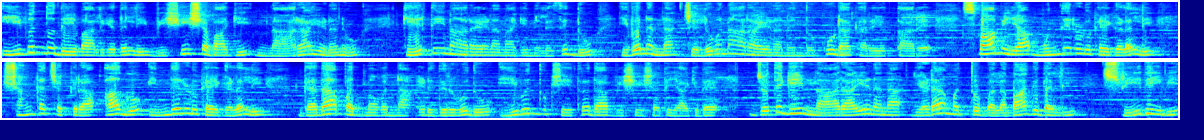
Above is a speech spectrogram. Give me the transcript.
ಈ ಒಂದು ದೇವಾಲಯದಲ್ಲಿ ವಿಶೇಷವಾಗಿ ನಾರಾಯಣನು ಕೀರ್ತಿನಾರಾಯಣನಾಗಿ ನೆಲೆಸಿದ್ದು ಇವನನ್ನ ಚೆಲುವನಾರಾಯಣನೆಂದು ಕೂಡ ಕರೆಯುತ್ತಾರೆ. ಸ್ವಾಮಿಯ ಮುಂದೆರಡು ಕೈಗಳಲ್ಲಿ ಶಂಖಚಕ್ರ ಹಾಗೂ ಹಿಂದೆರಡು ಕೈಗಳಲ್ಲಿ ಗದಾ ಪದ್ಮವನ್ನ ಹಿಡಿದಿರುವುದು ಈ ಒಂದು ಕ್ಷೇತ್ರದ ವಿಶೇಷತೆಯಾಗಿದೆ. ಜೊತೆಗೆ ನಾರಾಯಣನ ಎಡ ಮತ್ತು ಬಲಭಾಗದಲ್ಲಿ ಶ್ರೀದೇವಿ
